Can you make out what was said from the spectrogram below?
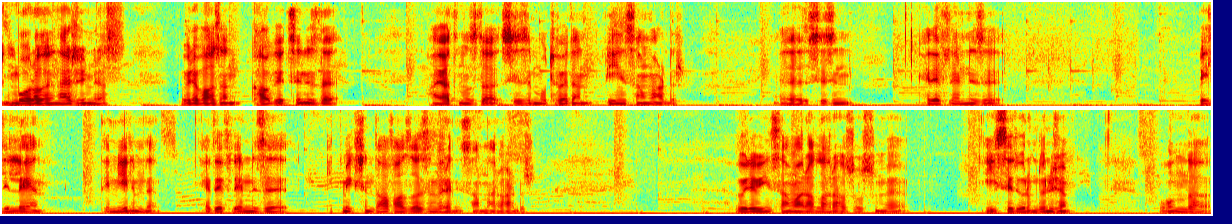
Bu aralar enerjiyim biraz. Böyle bazen kavga etseniz de hayatınızda sizi motive eden bir insan vardır. Ee, sizin hedeflerinizi belirleyen demeyelim de hedeflerinize gitmek için daha fazla izin veren insanlar vardır. Öyle bir insan var Allah razı olsun ve iyi hissediyorum döneceğim. Onun da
